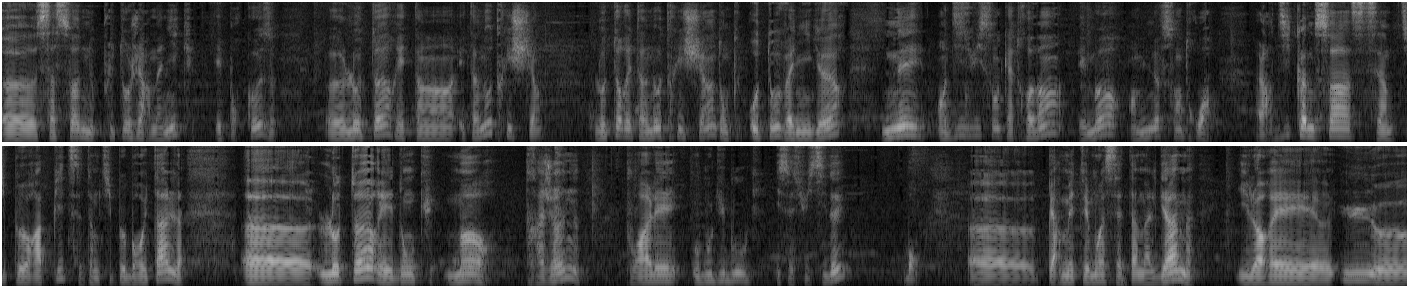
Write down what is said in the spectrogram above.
euh, ça sonne plutôt germanique, et pour cause. Euh, l'auteur est un, est un Autrichien. L'auteur est un Autrichien, donc Otto Weininger, né en 1880 et mort en 1903. Alors dit comme ça, c'est un petit peu rapide, c'est un petit peu brutal. Euh, l'auteur est donc mort très jeune. Pour aller au bout du bout, il s'est suicidé. Bon, euh, permettez-moi cet amalgame il aurait euh, eu euh,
